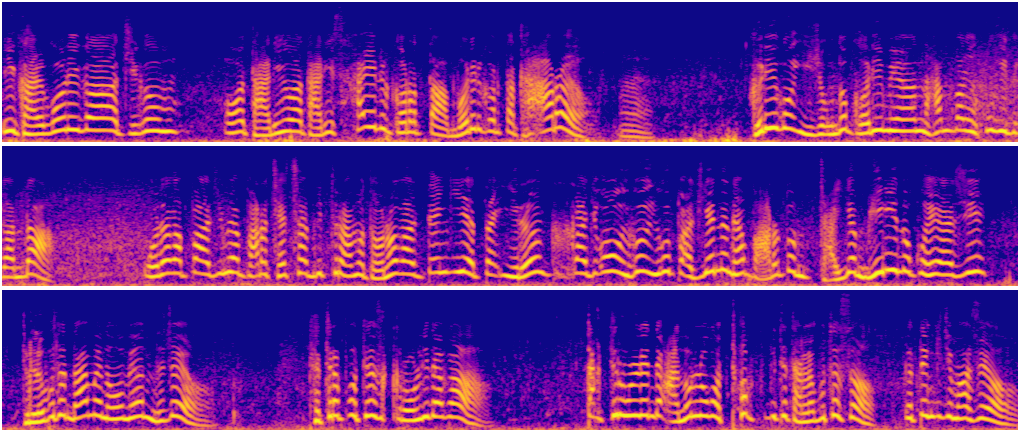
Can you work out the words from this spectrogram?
이 갈고리가 지금 어, 다리와 다리 사이를 걸었다, 머리를 걸었다. 다 알아요. 예. 그리고 이 정도 거리면 한 방에 훅이 들어간다. 오다가 빠지면 바로 제 차 밑으로 한번 더 넣어가 땡기겠다. 이런 것까지. 어 이거 이거 빠지겠는데 하면 바로 또 자기가 미리 놓고 해야지. 들러붙은 다음에 놓으면 늦어요. 테트라포트에서 끌어올리다가 딱 들어올렸는데 안 올라오고 턱 밑에 달라붙었어 그거 땡기지 마세요.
